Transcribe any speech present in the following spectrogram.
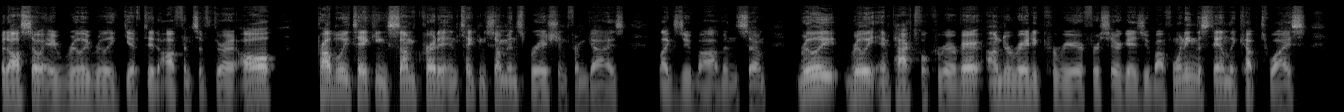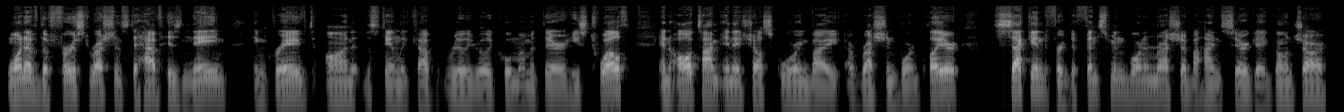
but also a really, really gifted offensive threat. All probably taking some credit and taking some inspiration from guys like Zubov. And so, really, really impactful career, very underrated career for Sergei Zubov, winning the Stanley Cup twice, one of the first Russians to have his name engraved on the Stanley Cup. Really, really cool moment there. He's 12th in all time NHL scoring by a Russian born player, second for defenseman born in Russia behind Sergei Gonchar.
